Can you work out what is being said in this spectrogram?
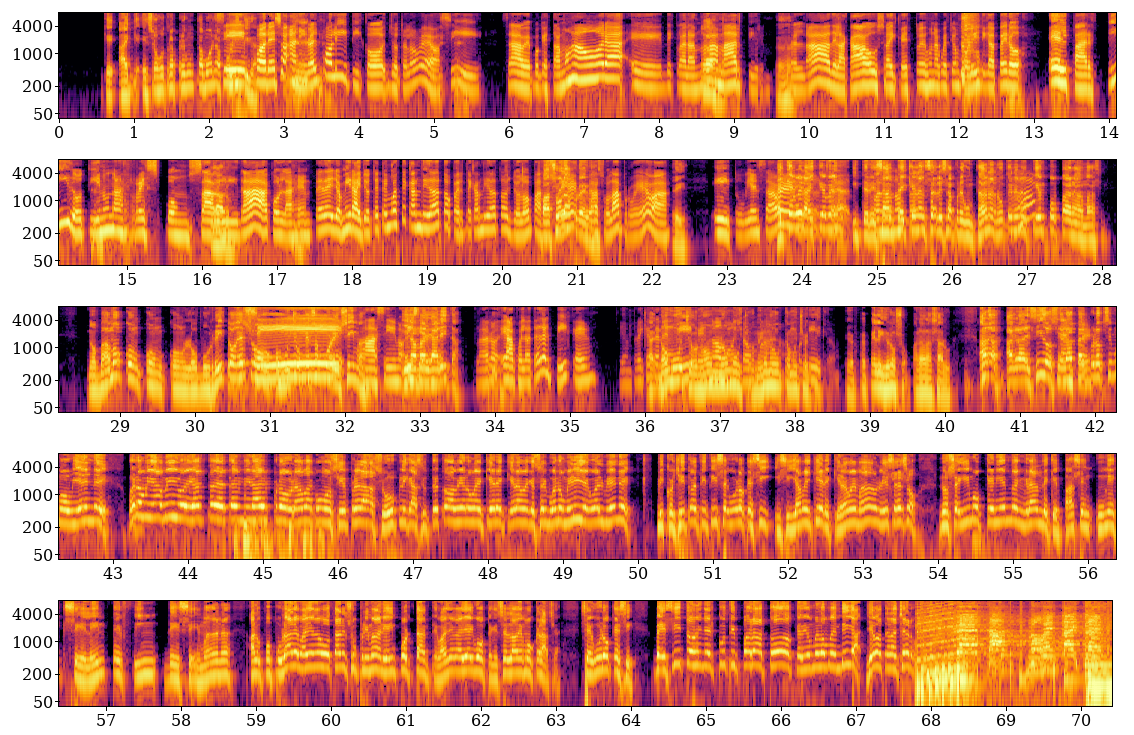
Que hay que, eso es otra pregunta buena Sí, política. por eso a nivel político yo te lo veo así, ¿sabes? Porque estamos ahora eh, declarándola Claro. mártir, Ajá. ¿verdad? De la causa y que esto es una cuestión política, pero El partido tiene una responsabilidad con la gente de ellos. Mira, yo te tengo este candidato, pero este candidato yo lo pasé. Pasó la prueba. Pasó la prueba. Sí. Y tú bien sabes. Hay que ver, hay que o sea, ver. Interesante, hay que lanzar esa pregunta. Ana, no tenemos Ah. tiempo para más. Nos vamos con, con, con los burritos esos, Sí, con mucho queso por encima. así mismo. y la margarita. Claro, y acuérdate del pique. Siempre hay que Ah, tener No mucho, pique. no, no mucho. A mí no me gusta mucho el pique. Es peligroso para la salud. Ana, agradecido. Será hasta el próximo viernes. Bueno, mis amigos, y antes de terminar el programa, como siempre, la súplica. Si usted todavía no me quiere, quiérame que soy bueno. Mire, llegó el viernes. Bizcochito de Tití, seguro que sí. Y si ya me quiere, quiérame más, olvídese eso. Nos seguimos queriendo en grande. Que pasen un excelente fin de semana. A los populares vayan a votar en su primaria, es importante. Vayan allá y voten, esa es la democracia. Seguro que sí. Besitos en el cutis para todos. Que Dios me los bendiga. Llévatela, chero. Z93.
